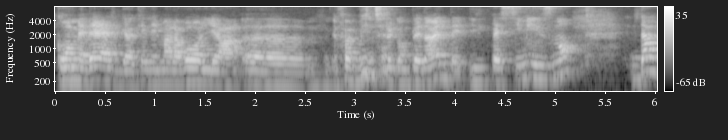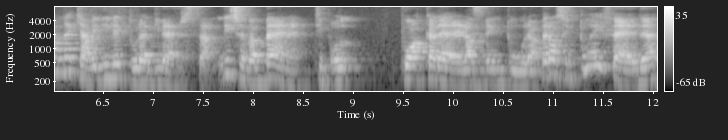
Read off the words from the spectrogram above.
come Verga che nei Malavoglia eh, fa vincere completamente il pessimismo, dà una chiave di lettura diversa. Dice va bene, tipo può accadere la sventura, però se tu hai fede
